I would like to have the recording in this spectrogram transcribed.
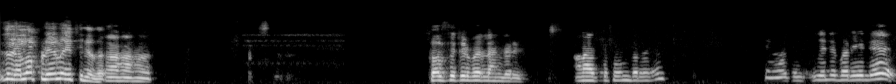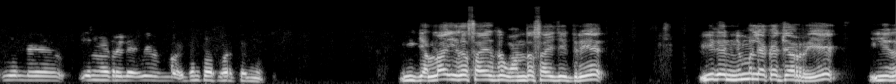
ಇದ್ರೆಲ್ಲ ಪ್ಲೇನ್ ಐತಿ ಅದ ಹಾ ಹಾ ಹಾ ಸ್ವಲ್ಪ ಈ ಕಡೆ ಬರ್ಲಿ ಹಂಗಾರಿ ಅಣ್ಣ ತಗೊಂಡ್ ಬರ್ರಿ ಇಲ್ಲಿ ಬರೀ ಇಲ್ಲಿ ಇಲ್ಲಿ ಇಲ್ಲಿ ನೋಡ್ರಿ ಇಲ್ಲಿ ಇದನ್ನ ಬರ್ತೀನಿ ಈಗೆಲ್ಲ ಇದ ಸೈಜ್ ಒಂದ ಸೈಜ್ ಐತ್ರಿ ಈಗ ನಿಮ್ಮ ಲೆಕ್ಕಾಚಾರ ರೀ ಈಗ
